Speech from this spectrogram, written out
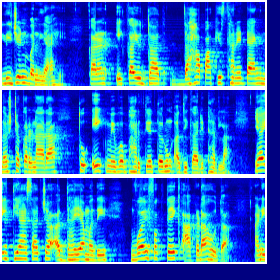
लिजंड बनले आहे. कारण एका युद्धात दहा पाकिस्तानी टँक नष्ट करणारा तो एकमेव भारतीय तरुण अधिकारी ठरला. या इतिहासाच्या अध्यायामध्ये वय फक्त एक आकडा होता आणि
